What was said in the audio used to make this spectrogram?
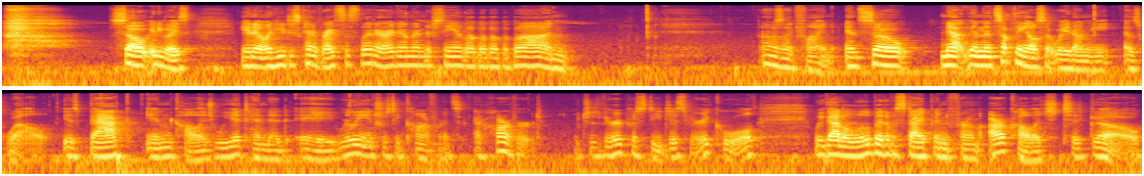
So, anyways, you know, and he just kind of writes this letter. I don't understand, blah, blah, blah, blah, blah. And I was like, fine. And so now, and then something else that weighed on me as well is back in college, we attended a really interesting conference at Harvard, which is very prestigious, very cool. We got a little bit of a stipend from our college to go,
